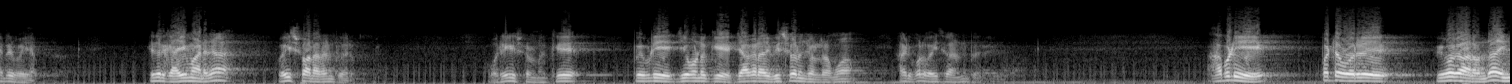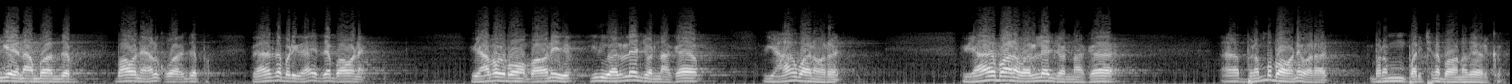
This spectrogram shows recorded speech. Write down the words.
என்று பெயர். இதற்கு ஐமானிதான் வைஸ்வானரன் பேர் ஒரே ஈஸ்வரனுக்கு இப்போ எப்படி ஜீவனுக்கு ஜாகராஜ விஸ்வரன் சொல்கிறோமோ அப்படி போல் வைஸ்வானன் பேர் அப்படிப்பட்ட ஒரு விவகாரம் தான் இங்கே நாம் அந்த பாவனையால் இந்த வேதத்தை படிக்கிறா இதுதான் பாவனை. வியாபக பாவனை இது. இது வரலன்னு சொன்னாக்க வியாகபானம் வராது. வியாகபானம் வரலன்னு சொன்னாக்க பிரம்ம பாவனை வராது. பிரம்ம பரிச்சன பாவனை தான் இருக்கும்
